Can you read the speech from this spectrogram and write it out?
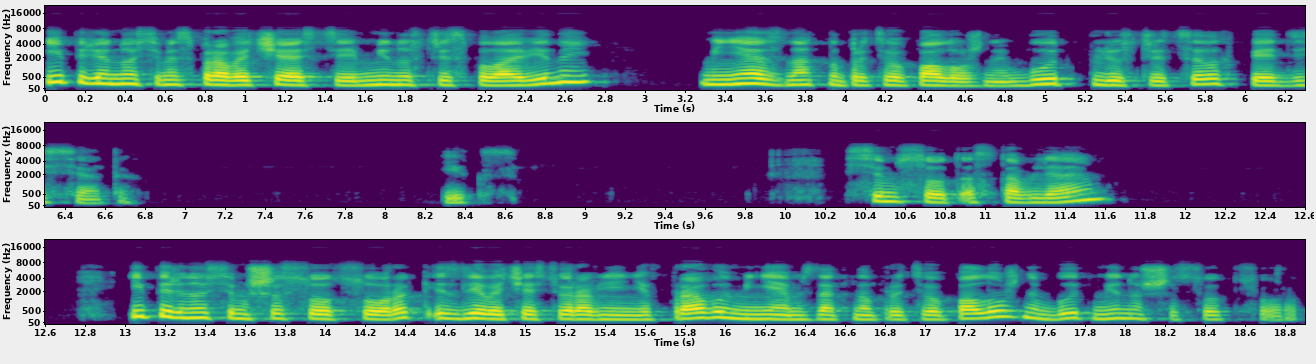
и переносим из правой части минус 3,5, меняя знак на противоположный. Будет плюс 3,5х. 700 оставляем. И переносим 640 из левой части уравнения в правую, меняем знак на противоположный, будет минус 640.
